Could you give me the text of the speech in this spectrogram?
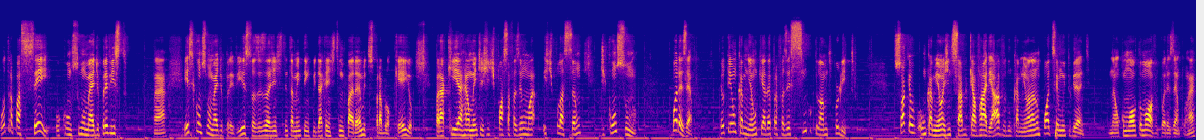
ultrapassei o consumo médio previsto. Né? Esse consumo médio previsto, às vezes a gente tem, também tem que cuidar que a gente tem parâmetros para bloqueio, para que realmente a gente possa fazer uma estipulação de consumo. Por exemplo, eu tenho um caminhão que é para fazer 5 km por litro. Só que um caminhão, a gente sabe que a variável do caminhão ela não pode ser muito grande não como um automóvel, por exemplo. Né?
